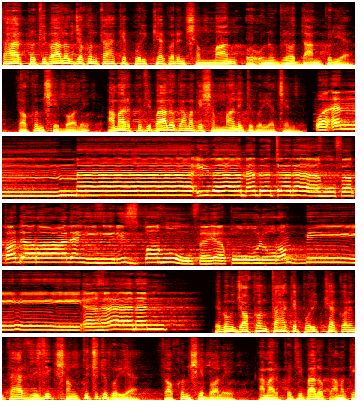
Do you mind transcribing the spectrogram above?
তাহার প্রতিপালক যখন তাহাকে পরীক্ষা করেন সম্মান ও অনুগ্রহ দান করিয়া তখন সে বলে আমার প্রতিপালক আমাকে সম্মানিত করিয়াছেন وأما إذا ما ابتلاه فقدر عليه رزقه فيقول ربي أهانن এবং যখন তাহাকে পরীক্ষা করেন তাহার রিজিক সংকুচিত করিয়া তখন সে বলে আমার প্রতিপালক আমাকে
